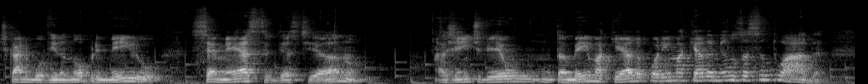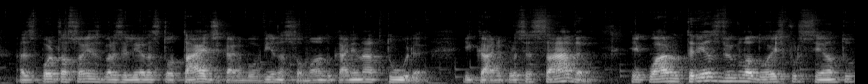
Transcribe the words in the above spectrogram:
de carne bovina no primeiro semestre deste ano, a gente vê um, um, também uma queda, porém uma queda menos acentuada. As exportações brasileiras totais de carne bovina, somando carne natura e carne processada, recuaram 3,2%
